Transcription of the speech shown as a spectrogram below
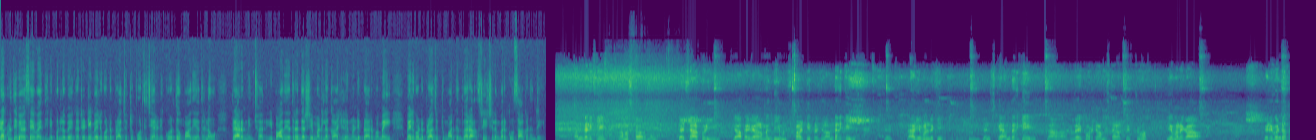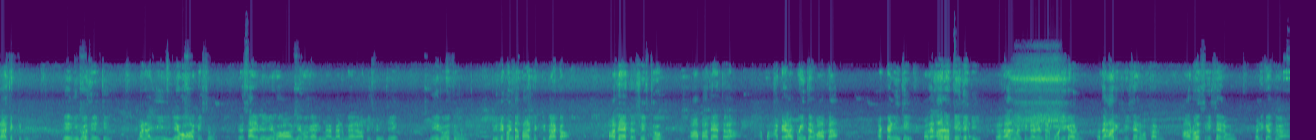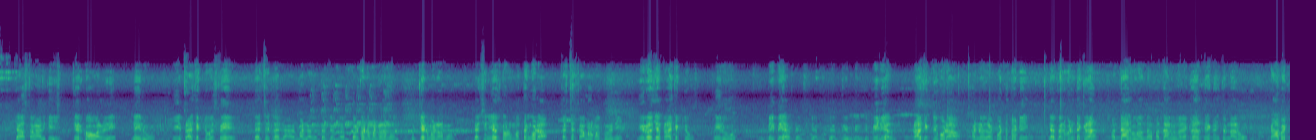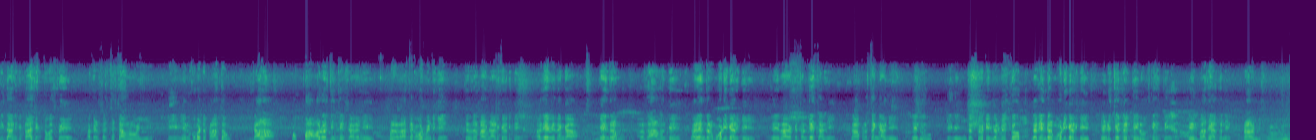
ప్రకృతి వ్యవసాయ వైద్య నిపుణులు వెంకటరెడ్డి వెలుగొండ ప్రాజెక్టు పూర్తి చేయాలని కోరుతూ పాదయాత్రను ప్రారంభించారు. ఈ పాదయాత్ర దర్శి మండల కార్యాలయం నుండి ప్రారంభమై వెలుగొండ ప్రాజెక్టు మార్గం ద్వారా శ్రీశైలం వరకు సాగనుంది. అందరికీ నమస్కారము. దర్శనాపురి యాభై వేల మంది మున్సిపాలిటీ ప్రజలందరికీ నారీమణులకి జెంట్స్కి అందరికీ నా హృదయపూర్వక నమస్కారాలు చేస్తూ ఏమనగా వెలుగొండ ప్రాజెక్టుకి నేను ఈ రోజు నుంచి మన ఈ ఏవో ఆఫీసు వ్యవసాయ ఏవో ఏవో గారి మేడం గారి ఆఫీస్ నుంచి ఈరోజు వెల్లిగొండ ప్రాజెక్టు దాకా పాదయాత్ర చేస్తూ ఆ పాదయాత్ర అక్కడ పోయిన తర్వాత అక్కడి నుంచి పదహారవ తేదీకి ప్రధానమంత్రి నరేంద్ర మోడీ గారు పదహారుకి శ్రీశైలం వస్తారు. ఆ రోజు శ్రీశైలం మల్లికార్జున దేవస్థానానికి చేరుకోవాలని నేను ఈ ప్రాజెక్టు వస్తే దర్శి మన దొరకొండ మండలము కుచ్చేటి మండలము దర్శన నియోజకవర్గం మొత్తం కూడా సస్యశ్యామలం అవుతుందని ఈరోజే ప్రాజెక్టు. మీరు బీపీ బీడిఎల్ ప్రాజెక్టు కూడా పన్నెండు వందల కోట్లతోటి దొనకొండ దగ్గర పద్నాలుగు వందల పద్నాలుగు వందల ఎకరాలు సేకరించున్నారు. కాబట్టి దానికి ప్రాజెక్టు వస్తే అక్కడ సస్యశ్యామలం అయ్యి ఈ వెనుకబడ్డ ప్రాంతం చాలా గొప్ప ఆలోచించేశారని మన రాష్ట్ర గవర్నమెంట్కి చంద్రబాబు నాయుడు గారికి అదేవిధంగా కేంద్రం ప్రధానమంత్రి నరేంద్ర మోడీ గారికి నేను నా యొక్క సందేశాన్ని నా ప్రసంగాన్ని నేను ఇంతటితోటి విరమిస్తూ నరేంద్ర మోడీ గారికి రెండు చేతులకి నమస్కరించి నేను పాదయాత్రని ప్రారంభిస్తున్నాను.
